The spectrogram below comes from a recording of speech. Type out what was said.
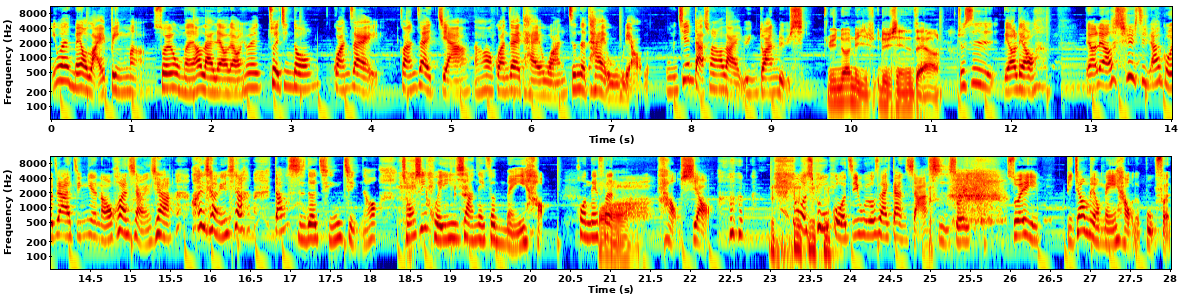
因为没有来宾嘛，所以我们要来聊聊。因为最近都关在关在家，然后关在台湾，真的太无聊了。我们今天打算要来云端旅行。云端旅旅行是怎样？就是聊聊 聊聊去其他国家的经验，然后幻想一下，幻想一下当时的情景，然后重新回忆一下那份美好或那份好笑。因为我出国几乎都是在干傻事，所以所以比较没有美好的部分。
